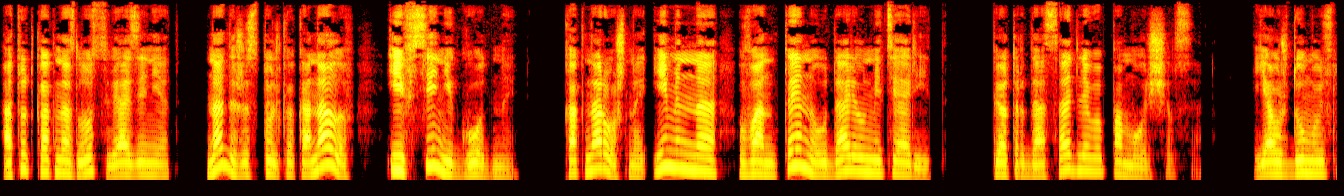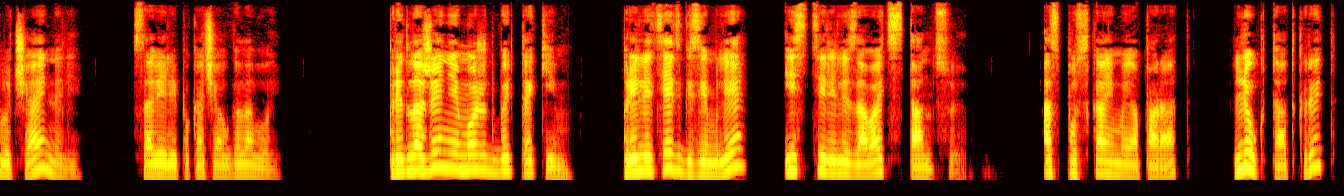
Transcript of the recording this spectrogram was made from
а тут, как назло, связи нет. Надо же столько каналов, и все негодны. Как нарочно, именно в антенну ударил метеорит. Петр досадливо поморщился. Я уж думаю, случайно ли? Савелий покачал головой. Предложение может быть таким. Прилететь к Земле и стерилизовать станцию. А спускаемый аппарат? Люк-то открыт?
